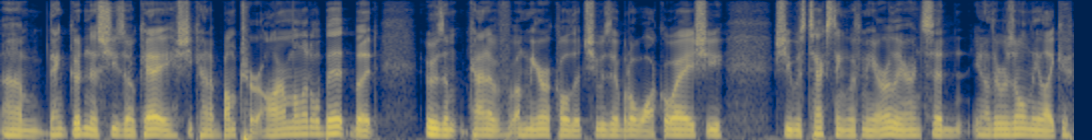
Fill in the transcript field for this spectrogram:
Um, thank goodness she's okay. She kind of bumped her arm a little bit, but it was a kind of a miracle that she was able to walk away. She she was texting with me earlier and said, you know, there was only like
